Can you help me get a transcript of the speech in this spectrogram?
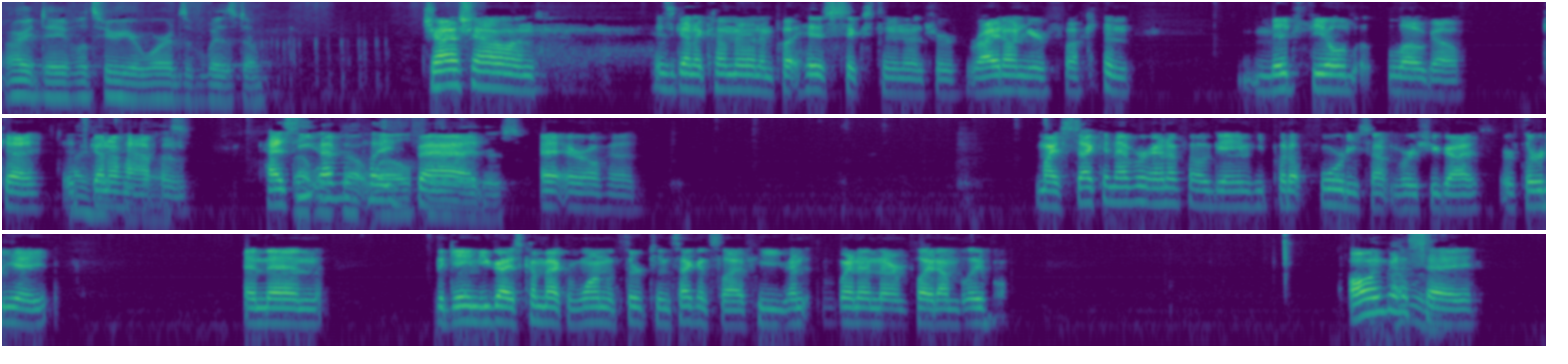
All right, Dave. Let's hear your words of wisdom. Josh Allen is going to come in and put his 16 incher right on your fucking midfield logo. Okay, it's gonna happen. Does. Has that he ever played well bad at Arrowhead? My second ever NFL game, he put up forty something versus you guys, or thirty eight, and then the game you guys come back and won with thirteen seconds left, he went in there and played unbelievable. All I'm gonna say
